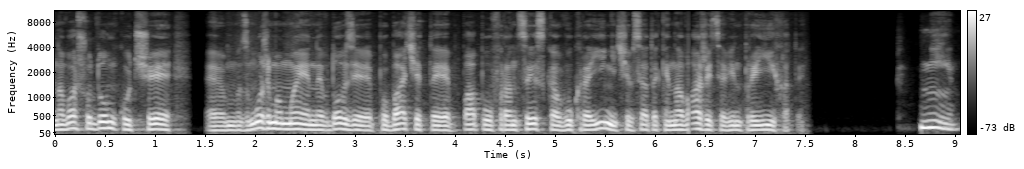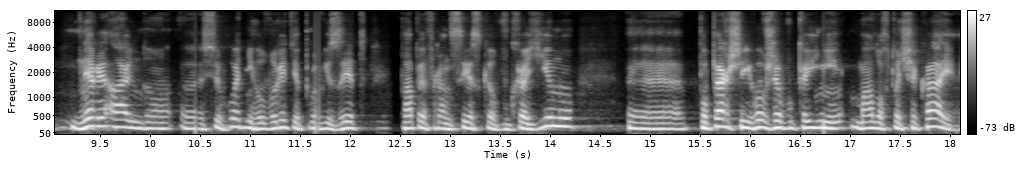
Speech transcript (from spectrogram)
на вашу думку, чи ем, зможемо ми невдовзі побачити папу Франциска в Україні, чи все-таки наважиться він приїхати? Ні, нереально е, сьогодні говорити про візит папи Франциска в Україну. Е, По-перше, його вже в Україні мало хто чекає.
